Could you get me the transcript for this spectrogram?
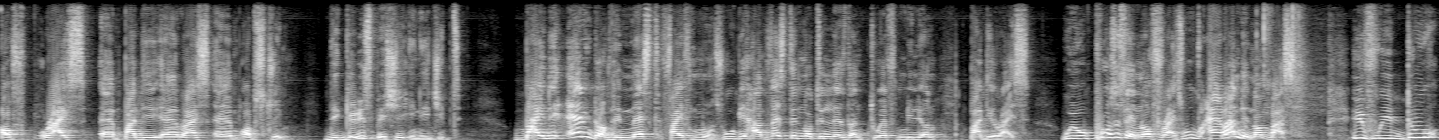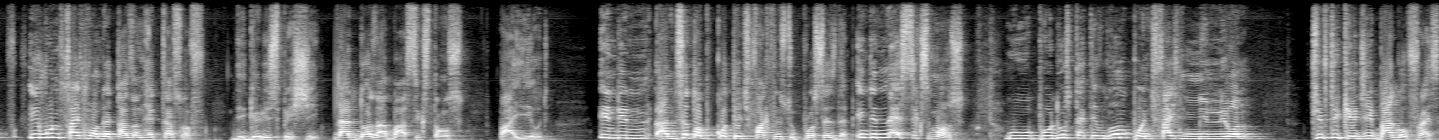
of rice uh, paddy uh, rice um, upstream, the Geri species in Egypt, by the end of the next five months, we'll be harvesting nothing less than 12 million paddy rice we will process enough rice. We've, I ran the numbers. If we do even 500,000 hectares of the Geri species, that does about six tons per yield. In the, and set up cottage factories to process them. In the next six months, we will produce 31.5 million 50 kg bag of rice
